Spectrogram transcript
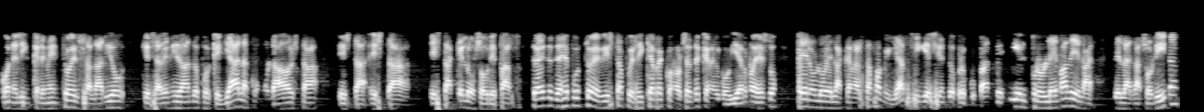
con el incremento del salario que se ha venido dando porque ya el acumulado está está está está que lo sobrepasa. Entonces, desde ese punto de vista, pues hay que reconocer de que en el gobierno esto, pero lo de la canasta familiar sigue siendo preocupante y el problema de la de la gasolina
